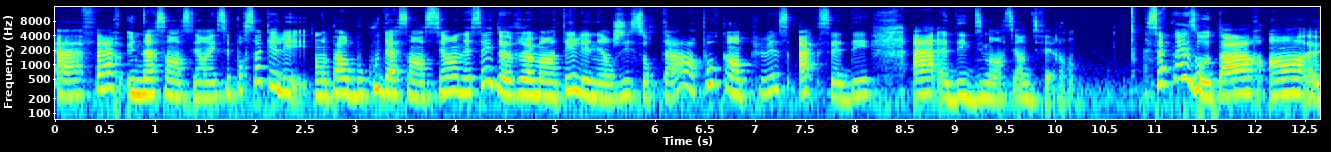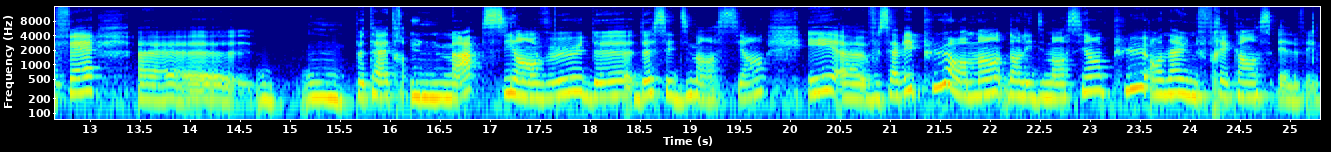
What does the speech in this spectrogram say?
à faire une ascension. Et c'est pour ça que les, on parle beaucoup d'ascension. On essaie de remonter l'énergie sur Terre pour qu'on puisse accéder à des dimensions différentes. Certains auteurs ont euh, fait euh, peut-être une map, si on veut, de, ces dimensions. Et euh, vous savez, plus on monte dans les dimensions, plus on a une fréquence élevée.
